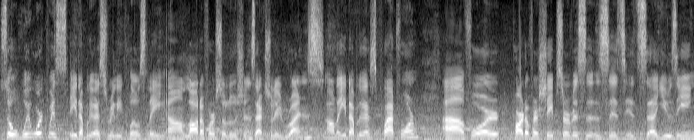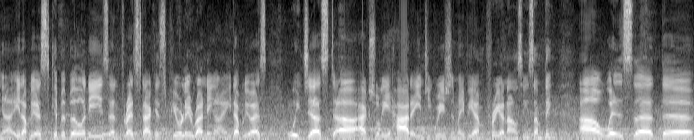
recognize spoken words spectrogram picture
so we work with AWS really closely. Uh, a lot of our solutions actually runs on the AWS platform. Uh, for part of our Shape services, it's, it's uh, using uh, AWS capabilities and ThreatStack is purely running on AWS. We just uh, actually had an integration, maybe I'm pre-announcing something, uh, with the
